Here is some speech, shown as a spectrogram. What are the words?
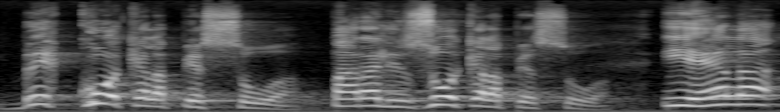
brecou aquela pessoa, paralisou aquela pessoa, e ela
